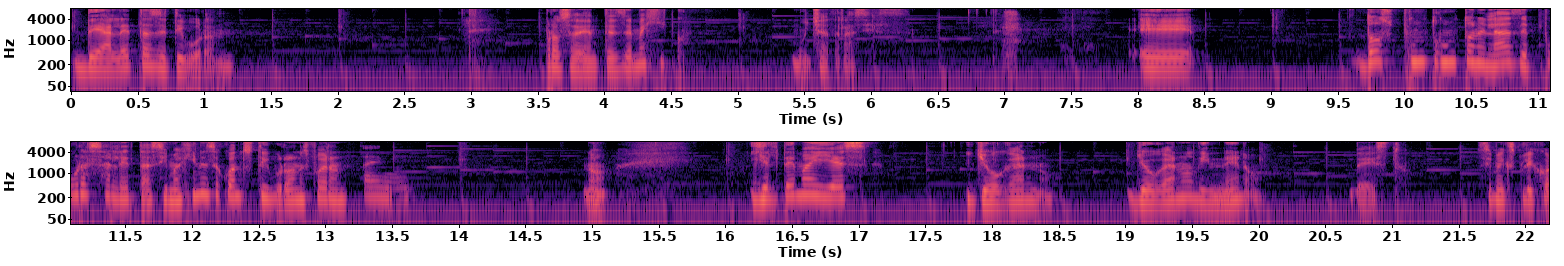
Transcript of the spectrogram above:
de aletas de tiburón procedentes de México. Muchas gracias. 2.1 eh, toneladas de puras aletas. Imagínense cuántos tiburones fueron. no. Y el tema ahí es, yo gano. Yo gano dinero de esto. Si me explico,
